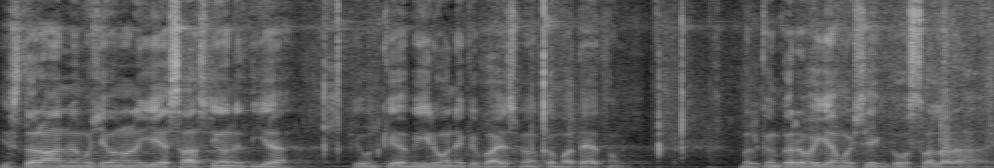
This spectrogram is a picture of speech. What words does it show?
اس دوران میں مجھے انہوں نے یہ احساس نہیں ہونے دیا کہ ان کے امیر ہونے کے باعث میں ان کا ماتحت ہوں، بلکہ ان کا رویہ مجھ سے ایک دوست والا رہا ہے۔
